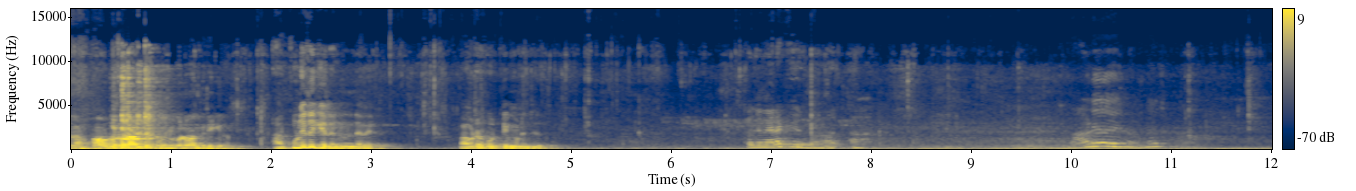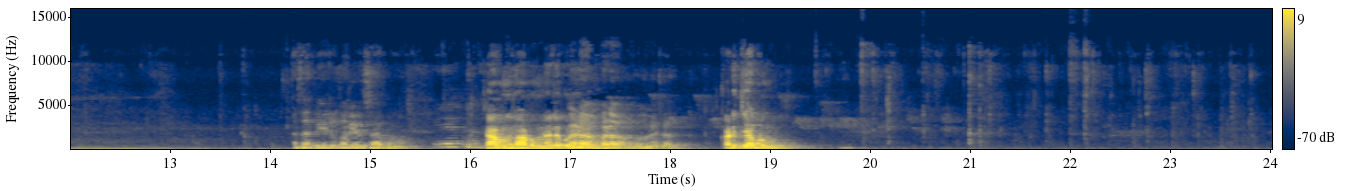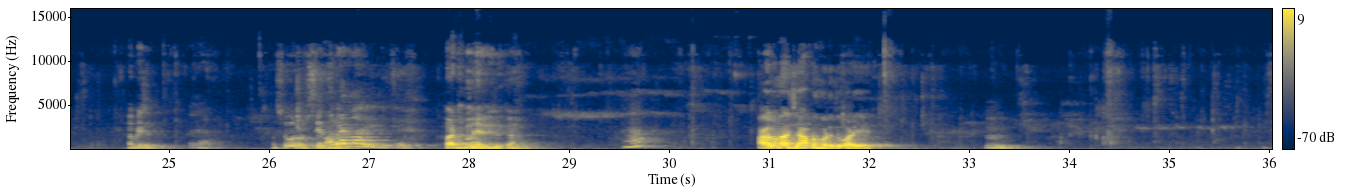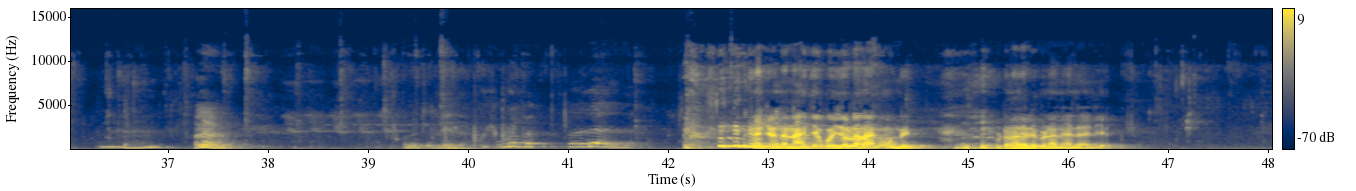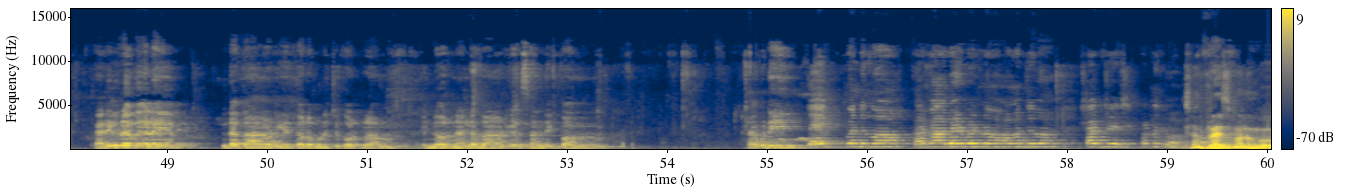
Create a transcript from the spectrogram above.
எல்லாம் பவுடர் பூசி கொண்டு வந்திருக்கிறேன் அது குளிர்க்கிறேன் நின்றவே பவுடர் கொட்டி முடிஞ்சது அதான் பீரு பொரியல் சாப்பிடணும் சாப்பிடுங்க சாப்பிடுங்க நல்ல பொருள் கடிச்சு சாப்பிடுங்க அப்படி சோறு சேர்த்து இருக்கு படம் மாதிரி இருக்கா அதில் நான் நல்லா ஒன்றும் சொல்லல நான் சொன்னேன் நான் போய் சொல்லலாக்க உண்டு. விட்டுனா சொல்லிவிடா நல்லா இல்லையா? சரி உறவுகளே இந்த காணொலியத்தோட முடிச்சு கொள்கிறோம். இன்னொரு நல்ல காணொலியோட சந்திப்போம். அப்படி லைக் பண்ணுங்க மறக்காம பெல் பண்ணுங்க கமெண்ட் பண்ணுங்க சப்ஸ்கிரைப் பண்ணுங்க. சர்ப்ரைஸ் பண்ணுங்க.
